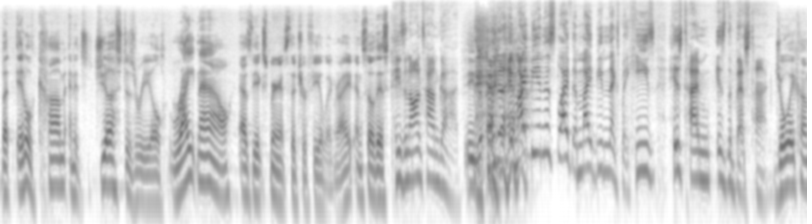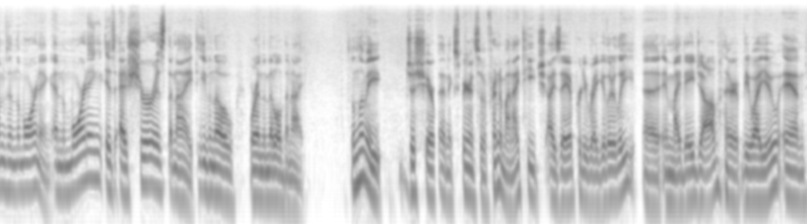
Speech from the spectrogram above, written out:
but it'll come and it's just as real right now as the experience that you're feeling, right? And so this He's an on-time God. He's- We don't- it might be in this life, it might be in the next, but he's his time is the best time. joy comes in the morning, and the morning is as sure as the night, even though we're in the middle of the night. So let me just share an experience of a friend of mine. I teach Isaiah pretty regularly uh, in my day job there at BYU, and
